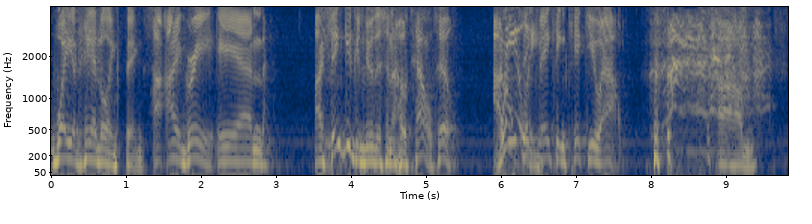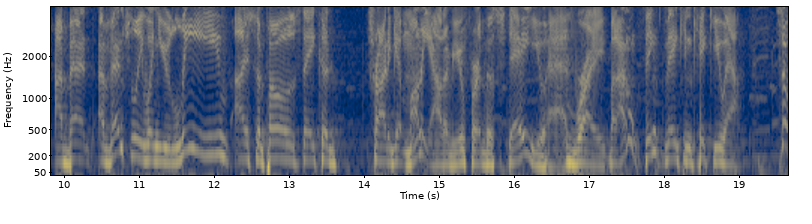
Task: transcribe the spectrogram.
way of handling things. I, I agree, and I think you can do this in a hotel too. I don't Really? think they can kick you out. um, I bet eventually, when you leave, I suppose they could try to get money out of you for the stay you had. Right. But I don't think they can kick you out. So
